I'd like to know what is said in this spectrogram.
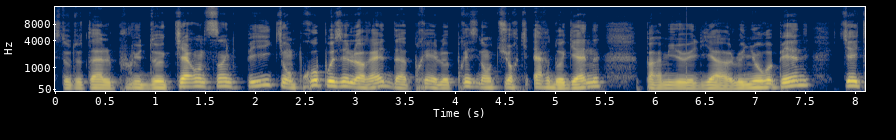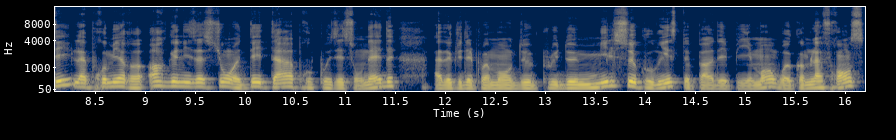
C'est au total plus de 45 pays qui ont proposé leur aide d'après le président turc Erdogan. Parmi eux, il y a l'Union européenne qui a été la première organisation d'État à proposer son aide, avec le déploiement de plus de 1000 secouristes par des pays membres comme la France,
